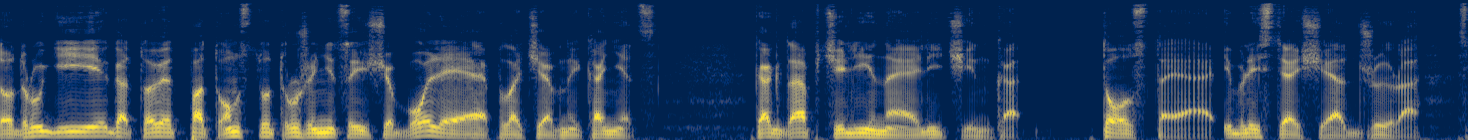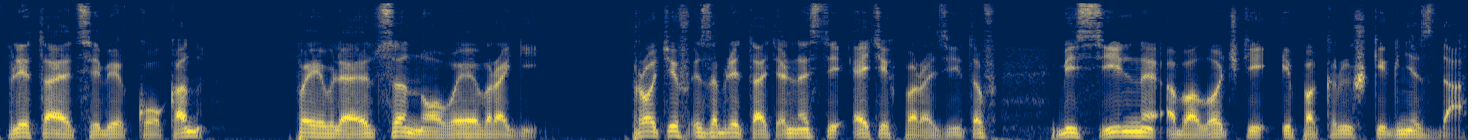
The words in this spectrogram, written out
то другие готовят потомству труженицы еще более плачевный конец. Когда пчелиная личинка, толстая и блестящая от жира, сплетает себе кокон, появляются новые враги. Против изобретательности этих паразитов бессильны оболочки и покрышки гнезда.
